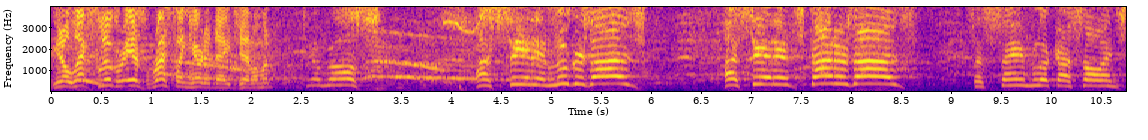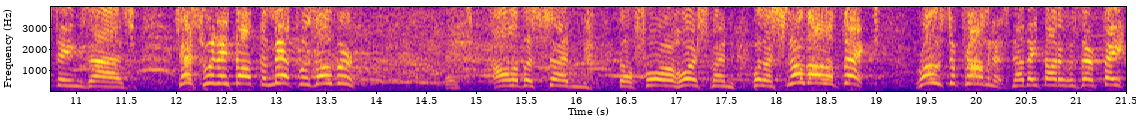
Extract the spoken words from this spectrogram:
You know, Lex Luger is wrestling here today, gentlemen. Jim Ross, I see it in Luger's eyes. I see it in Steiner's eyes. It's the same look I saw in Sting's eyes. Just when they thought the myth was over, and all of a sudden, the four horsemen, with a snowball effect, rose to prominence. Now they thought it was their fate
